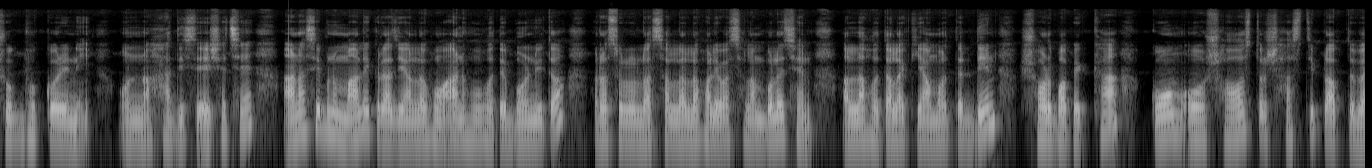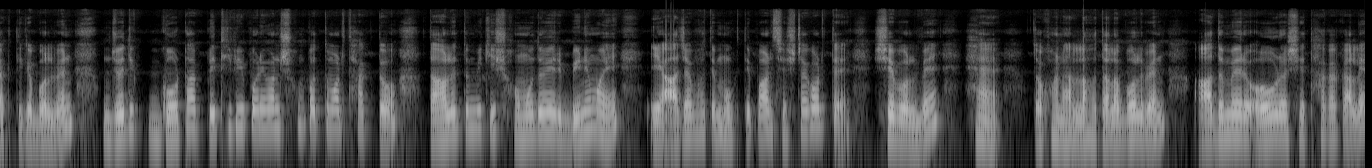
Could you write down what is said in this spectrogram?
সুখ ভোগ করিনি। অন্য হাদিসে এসেছে, আনাস মালিক রাজি আল্লাহ আনহু হতে বর্ণিত রসুল্লাহ সাল্লাহ আলি আসাল্লাম বলেছেন, আল্লাহ তালা কিয়ামতের দিন সর্বাপেক্ষা কম ও সহস্র শাস্তিপ্রাপ্ত ব্যক্তিকে বলবেন, যদি গোটা পৃথিবী পরিমাণ সম্পদ তোমার থাকতো, তাহলে তুমি কি সমুদয়ের বিনিময়ে এই আজাব হতে মুক্তি পাওয়ার চেষ্টা করতে? সে বলবে হ্যাঁ। তখন আল্লাহ তালা বলবেন, আদমের ঔরসে থাকাকালে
